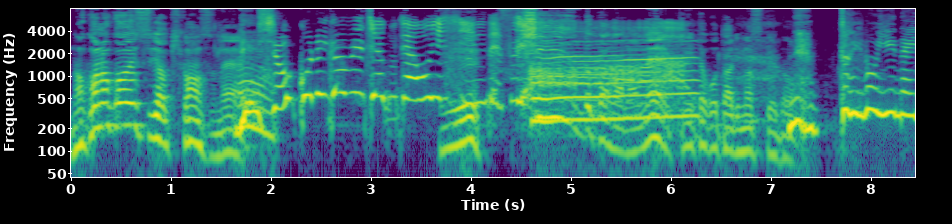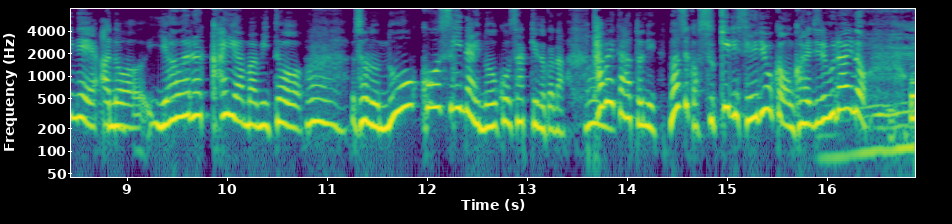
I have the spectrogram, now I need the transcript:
なかなかアイスじゃ聞かんすね。でしょ、こちゃくちゃ美味しいんですチよ。ーズとかならね、聞いたことありますけど。ね、とにも言えないね、あの、柔らかい甘みと、その濃厚すぎない濃厚さっていうのかな、食べた後になぜかすっきり清涼感を感じるぐらいの美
